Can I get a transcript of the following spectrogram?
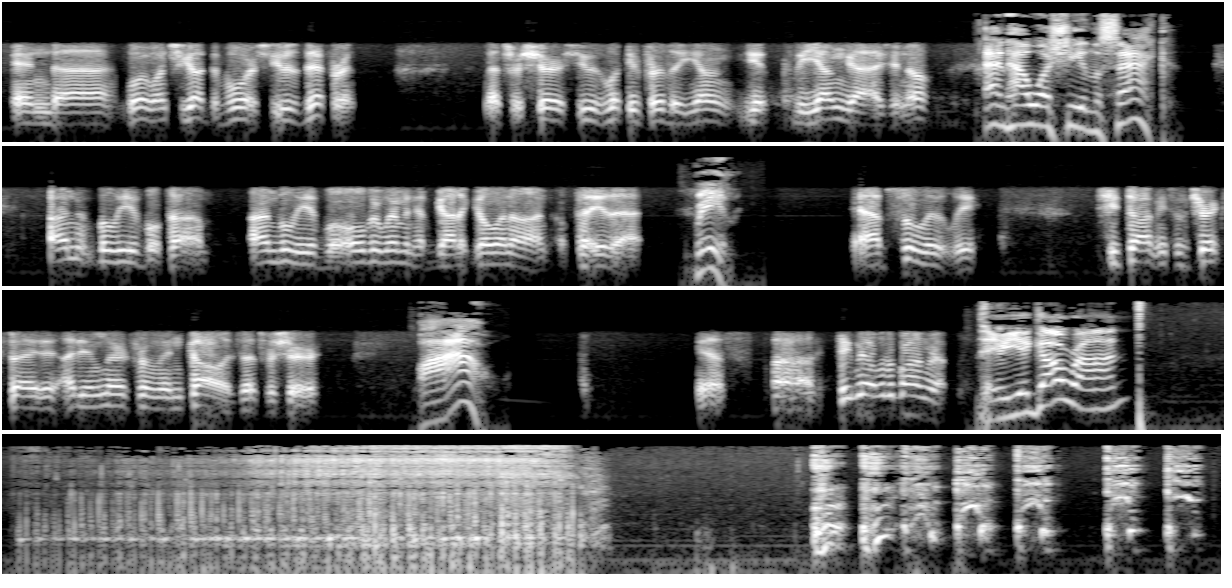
And, uh, boy, once she got divorced, she was different. That's for sure. She was looking for the young, the young guys, you know. And how was she in the sack? Unbelievable, Tom. Unbelievable. Older women have got it going on. I'll tell you that. Really? Absolutely. She taught me some tricks I, I didn't learn from in college, that's for sure. Wow. Yes. Uh, take me with a bong rip. There you go, Ron.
